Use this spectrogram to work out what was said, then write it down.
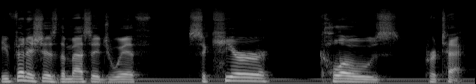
He finishes the message with secure, close, protect.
